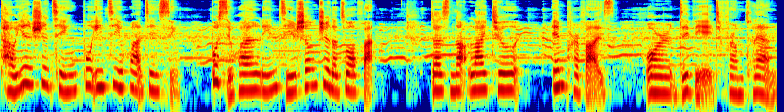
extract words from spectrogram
讨厌事情不依计划进行，不喜欢临急生智的做法，does not like to improvise or deviate from plan.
